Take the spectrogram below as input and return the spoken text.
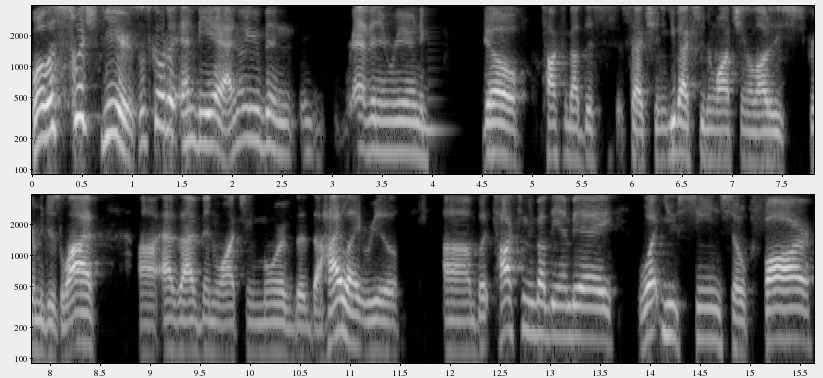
Well, let's switch gears. Let's go to NBA. I know you've been revving and rearing to go talking about this section. You've actually been watching a lot of these scrimmages live, uh, as I've been watching more of the the highlight reel. Um, but talk to me about the NBA what you've seen so far,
